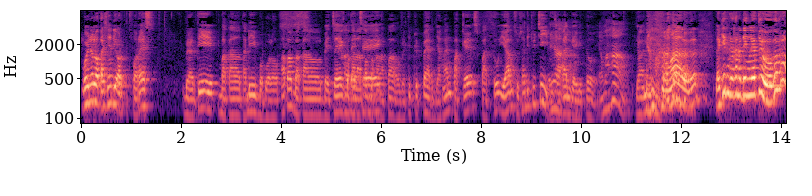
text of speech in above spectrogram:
Oh ini lokasinya di Orchid Forest. Berarti bakal tadi bobol apa bakal becek, Bakal bakal, apa, becek. bakal apa. Oh berarti prepare. Jangan pakai sepatu yang susah dicuci, Iya. misalkan kayak gitu. yang mahal Jangan yang mahal kan. Lagian gak akan ada yang lihat juga bro.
